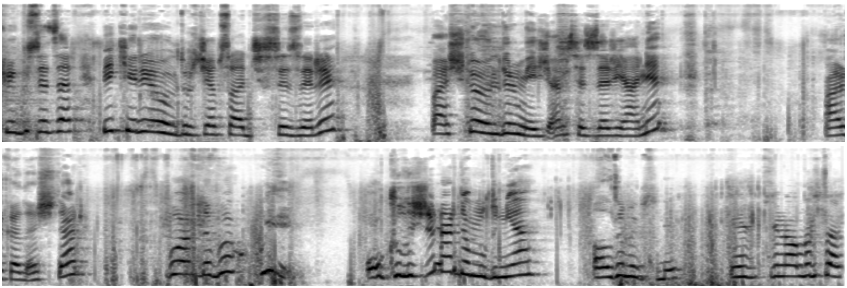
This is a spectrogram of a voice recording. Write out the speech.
Çünkü Sezer bir kere öldüreceğim sadece Sezer'i. Başka öldürmeyeceğim Sezer'i yani. Arkadaşlar. Bu arada bu o kılıcı nereden buldun ya? Alacağım hepsini. Hepsini alırsan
